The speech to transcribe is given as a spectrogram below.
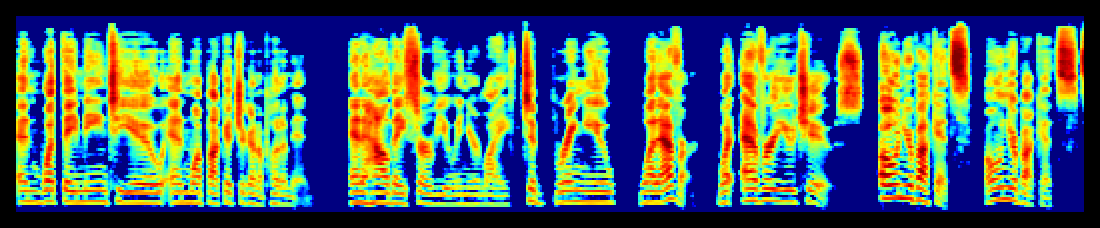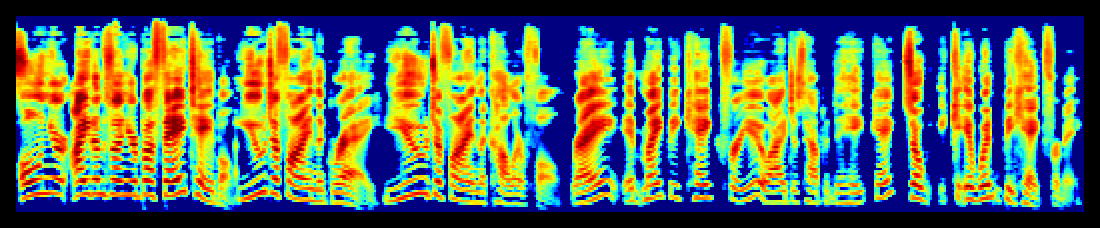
and what they mean to you and what buckets you're going to put them in and how they serve you in your life to bring you whatever, whatever you choose. Own your buckets. Own your buckets. Own your items on your buffet table. You define the gray. You define the colorful, right? It might be cake for you. I just happen to hate cake. So it wouldn't be cake for me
